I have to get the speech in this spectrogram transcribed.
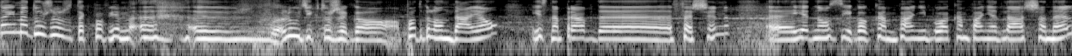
No i ma dużo, że tak powiem, ludzi, którzy go podglądają. Jest naprawdę fashion. Jedną z jego kampanii była kampania dla Chanel.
